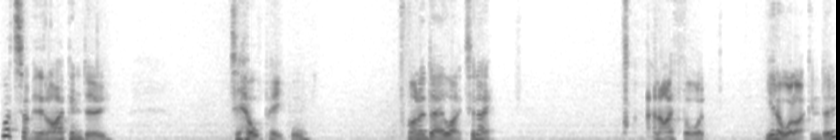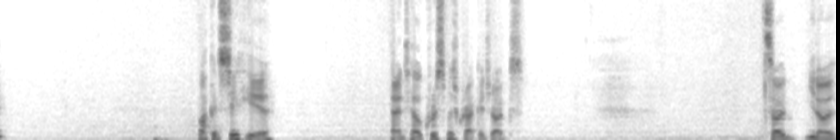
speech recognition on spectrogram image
what's something that I can do to help people on a day like today? And I thought, you know what I can do? I can sit here and tell Christmas cracker jokes. So, you know,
